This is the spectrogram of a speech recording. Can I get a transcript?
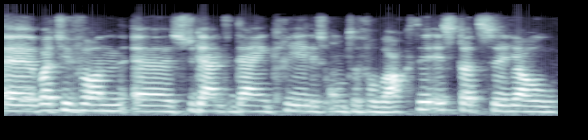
Uh, wat je van uh, studenten ik reëel is om te verwachten, is dat ze jou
